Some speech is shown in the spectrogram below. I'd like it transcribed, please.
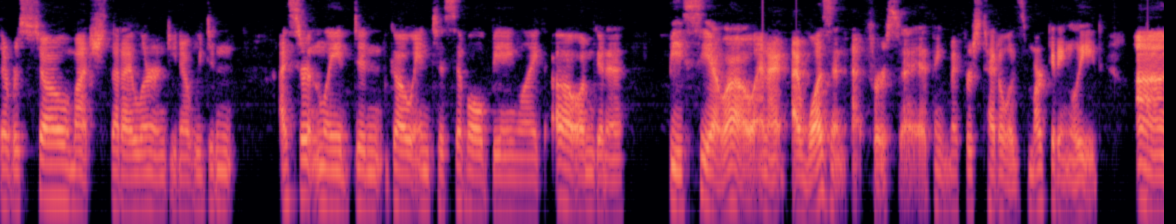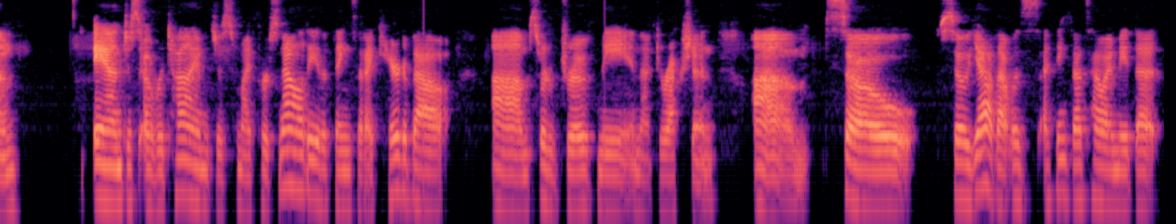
there was so much that I learned. You know, we didn't. I certainly didn't go into civil being like, oh, I'm gonna be COO, and I, I wasn't at first. I, I think my first title was marketing lead. Um, and just over time, just my personality, the things that I cared about, um, sort of drove me in that direction. Um, so so yeah, that was I think that's how I made that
